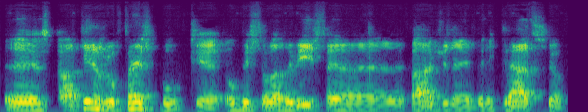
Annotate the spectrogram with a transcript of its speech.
eh, stamattina su Facebook, eh, ho visto la rivista, eh, le pagine, vi ringrazio,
